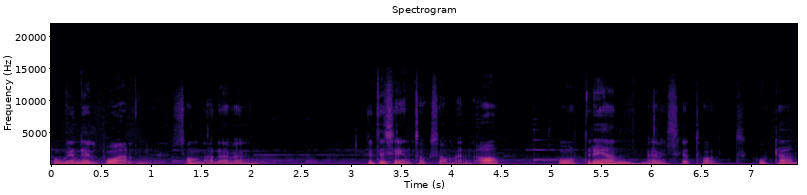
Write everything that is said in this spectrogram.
tog en del på en. Somnade väl lite sent också men ja, återigen, men vi ska ta ett kort här.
